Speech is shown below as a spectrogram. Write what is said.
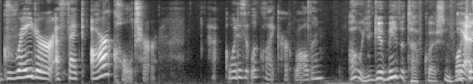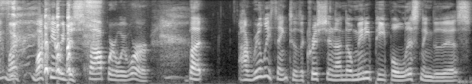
greater affect our culture. What does it look like, Kirk Walden? Oh, you give me the tough questions. Why Yes. can't why, why can't we just stop where we were? But I really think to the Christian, I know many people listening to this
